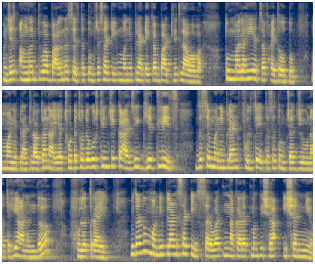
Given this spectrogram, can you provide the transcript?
म्हणजेच अंगण किंवा बाग नसेल तर तुमच्यासाठी मनी प्लांट एका बाटलीत लावावा. तुम्हालाही याचा फायदा होतो. मनी प्लांट लावताना या छोट्या छोट्या गोष्टींची काळजी घेतलीच. जसे मनी प्लांट फुलते तसं तुमच्या जीवनातही आनंद फुलत राहील. मित्रांनो मनी प्लांटसाठी सर्वात नकारात्मक दिशा ईशान्य.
